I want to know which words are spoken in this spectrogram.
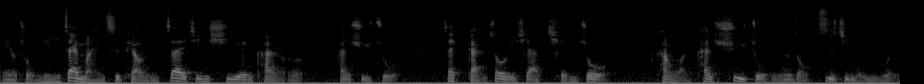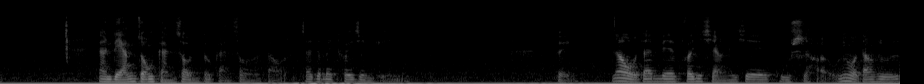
没有错，你再买一次票，你再进戏院看呃看续作，再感受一下前作看完看续作的那种致敬的意味。像两种感受你都感受得到了，在这边推荐给你。对，那我在那边分享一些故事好了，因为我当初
